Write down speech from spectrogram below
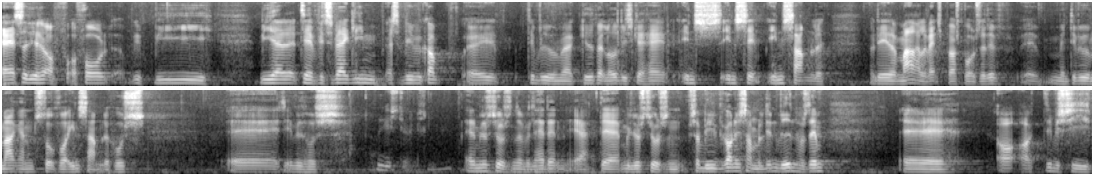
Ja, så det og, og for, vi, vi, er, det er desværre ikke lige, altså vi vil godt, øh, det vil jo være givet noget, vi skal have inds, inds, indsamle og det er et meget relevant spørgsmål, så det, øh, men det vil vi meget gerne stå for at indsamle hos, øh, det vil hos Miljøstyrelsen. Er det Miljøstyrelsen, der vil have den? Ja, det er Miljøstyrelsen. Så vi vil godt indsamle den viden hos dem. Øh, og, og det vil sige,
